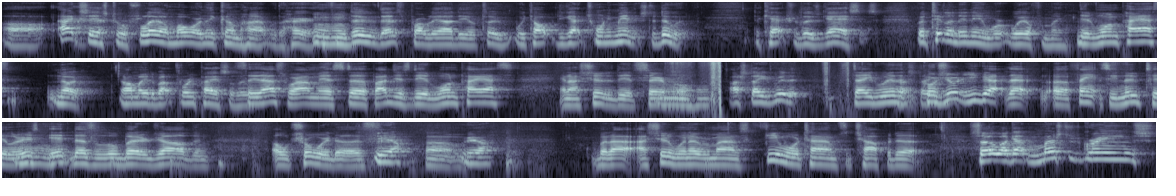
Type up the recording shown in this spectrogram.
uh, access to a flail mower and they come behind it with a hair. If you do, that's probably ideal too. We talked, you got 20 minutes to do it to capture those gases. But tilling it in worked well for me. Did one pass. No, I made about three passes. See, that's where I messed up. I just did one pass and I should have did several. I stayed with it. Stayed with it. Of course, you're, you got that uh, fancy new tiller. It's, it does a little better job than old Troy does. Yeah. Um, yeah. But I, I should have went over mine a few more times to chop it up. So I got mustard greens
